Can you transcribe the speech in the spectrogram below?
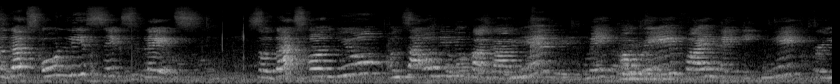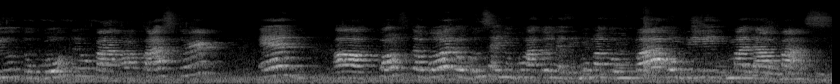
So that's only six plates. So that's on you. Unsaon ninyo pagamit. Make a way, find a for you to go through pa uh, faster and uh, comfortable o kung sa inyong buhaton na di mo matumba o dili malapas.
